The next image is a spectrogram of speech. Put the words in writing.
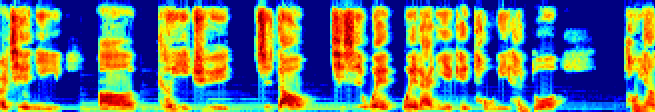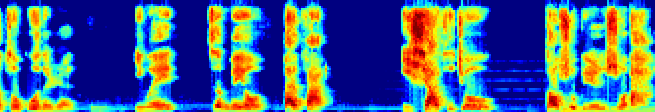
而且你呃可以去知道其实未未来你也可以同理很多同样走过的人，因为这没有办法一下子就告诉别人说啊，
